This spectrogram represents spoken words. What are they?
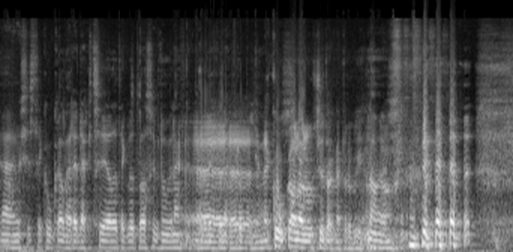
Já nevím, jestli jste koukal na redakci, ale takhle to asi v novinách e, nekoukal, ale určitě tak neprobíhá. No, no.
